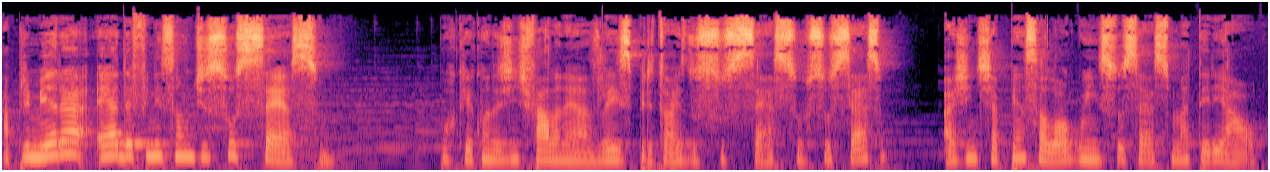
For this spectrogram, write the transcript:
A primeira é a definição de sucesso. Porque quando a gente fala, né, as leis espirituais do sucesso, sucesso a gente já pensa logo em sucesso material.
